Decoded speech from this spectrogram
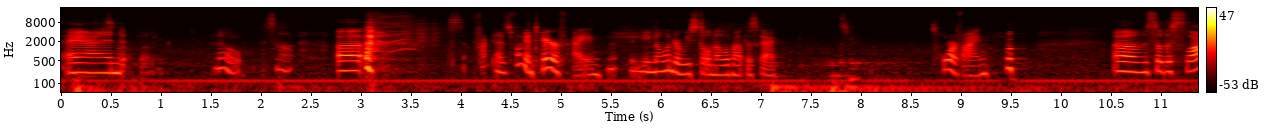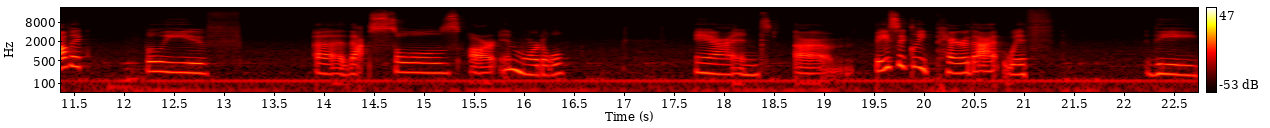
And It's not funny. no, it's not. Uh, it's, fucking, it's fucking terrifying. I mean, no wonder we still know about this guy. It's, it's horrifying. um, so the Slavic believe uh, that souls are immortal, and um, basically pair that with the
